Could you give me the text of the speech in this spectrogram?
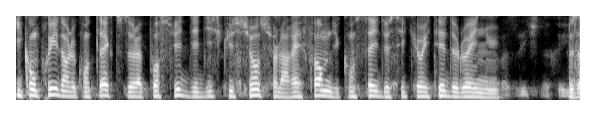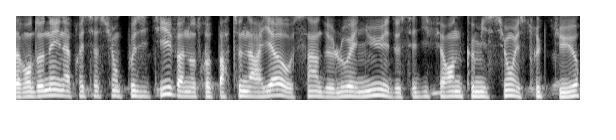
y compris dans le contexte de la poursuite des discussions sur la réforme du Conseil de sécurité de l'ONU. Nous avons donné une appréciation positive à notre partenariat au sein de l'ONU et de ses différentes commissions et structures,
